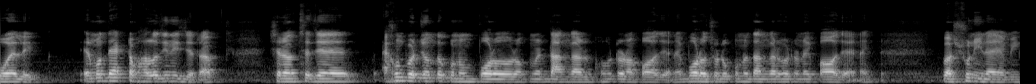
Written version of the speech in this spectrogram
boiling এর মধ্যে একটা ভালো জিনিস যেটা, সেটা হচ্ছে যে এখন পর্যন্ত কোনো বড় রকমের দাঙ্গার ঘটনা পাওয়া যায় না বড় ছোট কোনো দাঙ্গার ঘটনাই পাওয়া যায় নাই। বা শুনি নাই আমি।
